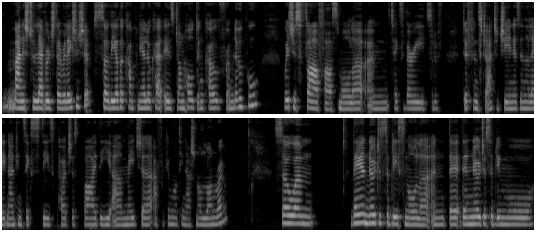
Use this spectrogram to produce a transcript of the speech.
managed to leverage their relationships. So the other company I look at is John Holt and Co. from Liverpool, which is far far smaller. Um, takes a very sort of different strategy and is in the late 1960s purchased by the um, major African multinational Lonrho. So um, they are noticeably smaller and they're, they're noticeably more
